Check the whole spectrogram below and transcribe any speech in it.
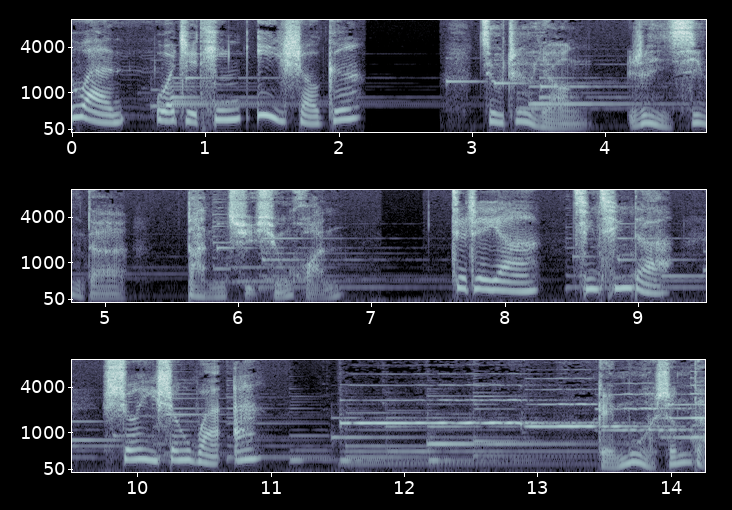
晚我只听一首歌，就这样任性的单曲循环，就这样轻轻的说一声晚安，给陌生的、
